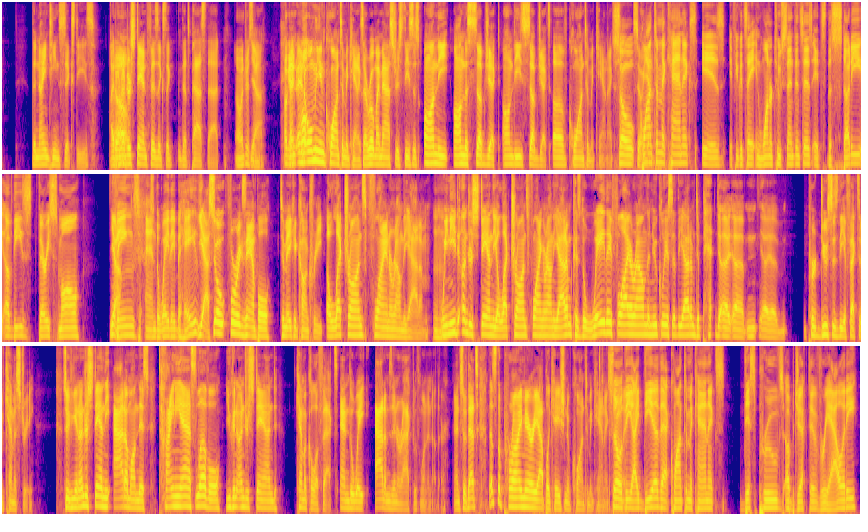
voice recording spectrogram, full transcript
the 1960s. I don't Oh. understand physics that that's past that. Oh, interesting. Yeah. Okay. and, and only in quantum mechanics. I wrote my master's thesis on the on the subject on these subjects of quantum mechanics. So, So, yeah. quantum mechanics is, if you could say in one or two sentences, it's the study of these very small Yeah. things and the way they behave. Yeah. So, for example, to make it concrete, electrons flying around the atom. Mhm. We need to understand the electrons flying around the atom because the way they fly around the nucleus of the atom depend, uh, uh, uh, produces the effects of chemistry. So, if you can understand the atom on this tiny ass level, you can understand chemical effects and the way atoms interact with one another. And so that's that's the primary application of quantum mechanics. So really. the idea that quantum mechanics disproves objective reality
